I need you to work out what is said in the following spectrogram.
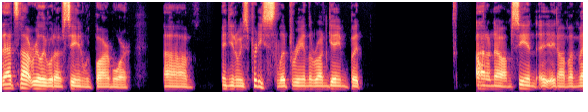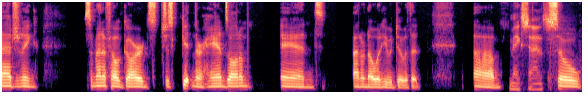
That's not really what I'm seeing with Barmore, um, and you know he's pretty slippery in the run game, but I don't know. I'm seeing uh, you know I'm imagining some NFL guards just getting their hands on him, and I don't know what he would do with it. Um, Makes sense. so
